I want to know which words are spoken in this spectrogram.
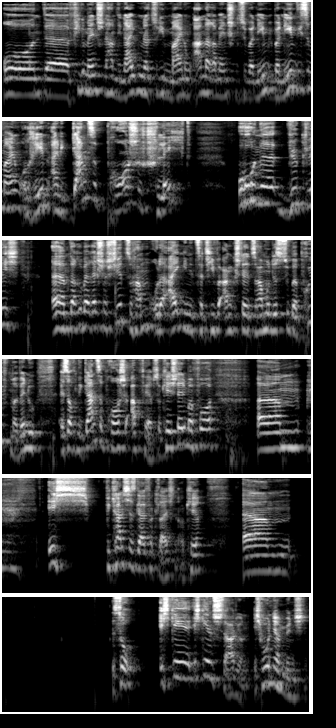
Und äh, viele Menschen haben die Neigung dazu, die Meinung anderer Menschen zu übernehmen, übernehmen diese Meinung und reden eine ganze Branche schlecht, ohne wirklich ähm, darüber recherchiert zu haben oder Eigeninitiative angestellt zu haben und das zu überprüfen. Weil wenn du es auf eine ganze Branche abfärbst, okay, stell dir mal vor, ähm, ich, wie kann ich das geil vergleichen, okay? Ähm, so, ich gehe ich geh ins Stadion. Ich wohne ja in München.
